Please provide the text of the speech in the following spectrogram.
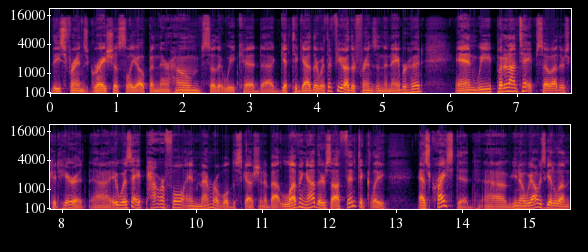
These friends graciously opened their home so that we could uh, get together with a few other friends in the neighborhood, and we put it on tape so others could hear it. Uh, it was a powerful and memorable discussion about loving others authentically as Christ did. Um, you know, we always get a little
